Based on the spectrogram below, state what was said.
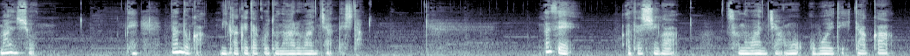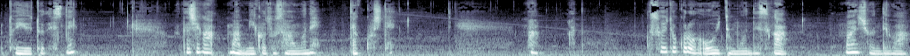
マンションで何度か見かけたことのあるワンちゃんでしたなぜ私がそのワンちゃんを覚えていたかというとですね私がまあみことさんをね抱っこしてまああのそういうところが多いと思うんですがマンションでは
